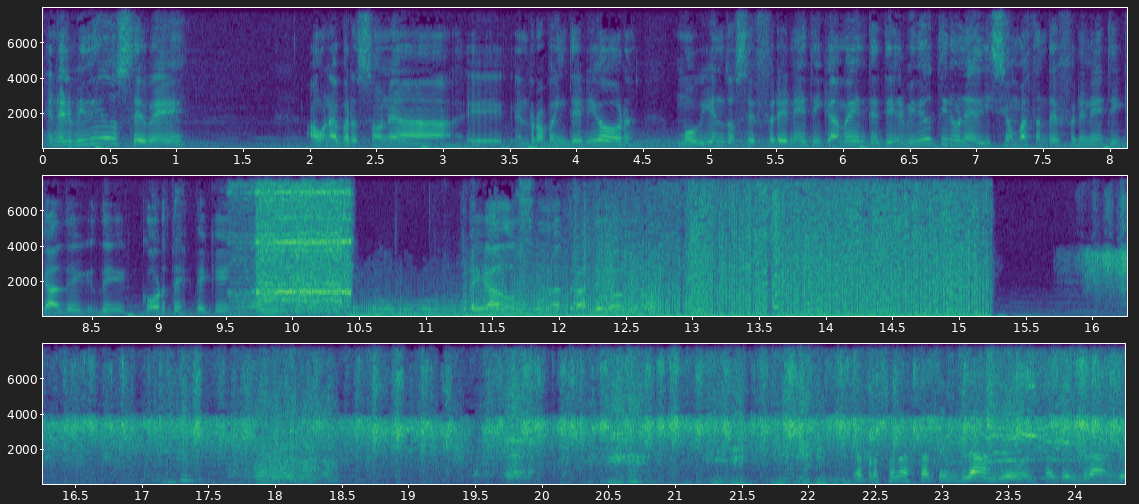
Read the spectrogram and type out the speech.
En el video se ve a una persona eh, en ropa interior moviéndose frenéticamente. El video tiene una edición bastante frenética de, cortes pequeños pegados uno atrás del otro. La persona está temblando, está temblando.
